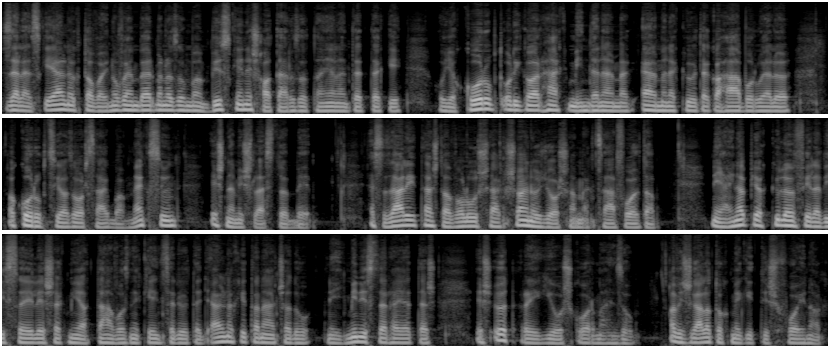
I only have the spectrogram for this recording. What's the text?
Zelenszky elnök tavaly novemberben azonban büszkén és határozottan jelentette ki, hogy a korrupt oligarchák minden elmenekültek a háború elől, a korrupció az országban megszűnt, és nem is lesz többé. Ezt az állítást a valóság sajnos gyorsan megcáfolta. Néhány napja különféle visszaélések miatt távozni kényszerült egy elnöki tanácsadó, négy miniszterhelyettes és öt régiós kormányzó. A vizsgálatok még itt is folynak.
